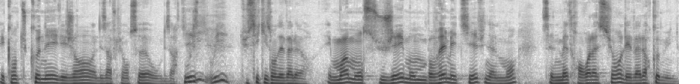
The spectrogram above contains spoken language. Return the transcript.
Et quand tu connais les gens, les influenceurs ou les artistes, tu sais qu'ils ont des valeurs. Et moi, mon sujet, mon vrai métier finalement, c'est de mettre en relation les valeurs communes.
